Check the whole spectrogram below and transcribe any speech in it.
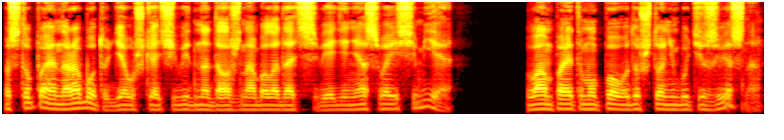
Поступая на работу, девушка, очевидно, должна была дать сведения о своей семье. Вам по этому поводу что-нибудь известно?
